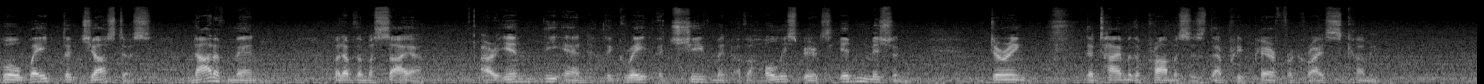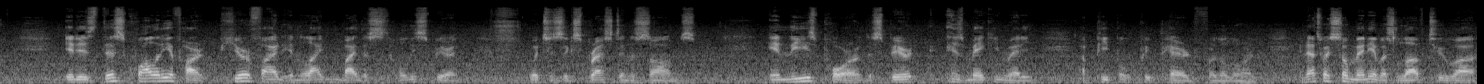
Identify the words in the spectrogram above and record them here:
who await the justice not of men, but of the Messiah, are in the end the great achievement of the Holy Spirit's hidden mission during the time of the promises that prepare for Christ's coming. It is this quality of heart, purified, enlightened by the Holy Spirit, which is expressed in the Psalms. In these poor, the Spirit is making ready a people prepared for the Lord. And that's why so many of us love to uh,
